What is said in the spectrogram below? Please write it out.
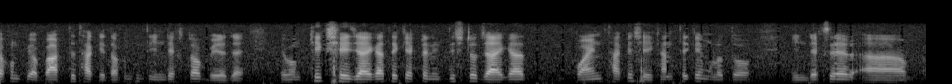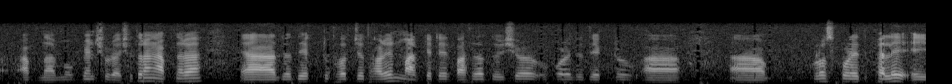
যখন বাড়তে থাকে, তখন কিন্তু ইন্ডেক্সটাও বেড়ে যায়। এবং ঠিক সেই জায়গা থেকে একটা নির্দিষ্ট জায়গা পয়েন্ট থাকে, সেইখান থেকে মূলত ইন্ডেক্সের আপনার মুভমেন্ট শুরু হয়। সুতরাং আপনারা যদি একটু ধৈর্য ধরেন, মার্কেটের পাঁচ হাজার দুইশোর উপরে যদি একটু ক্লোজ করে ফেলে এই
